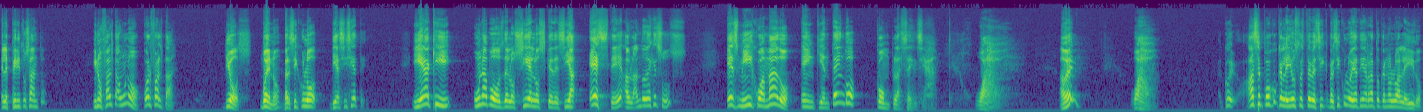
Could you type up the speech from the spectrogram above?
el Espíritu Santo. Y nos falta uno. ¿Cuál falta? Dios. Bueno, versículo 17. Y he aquí una voz de los cielos que decía, este, hablando de Jesús, es mi Hijo amado en quien tengo complacencia. Wow. A ver. Wow. Hace poco que leyó usted este versículo, ya tiene rato que no lo ha leído.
